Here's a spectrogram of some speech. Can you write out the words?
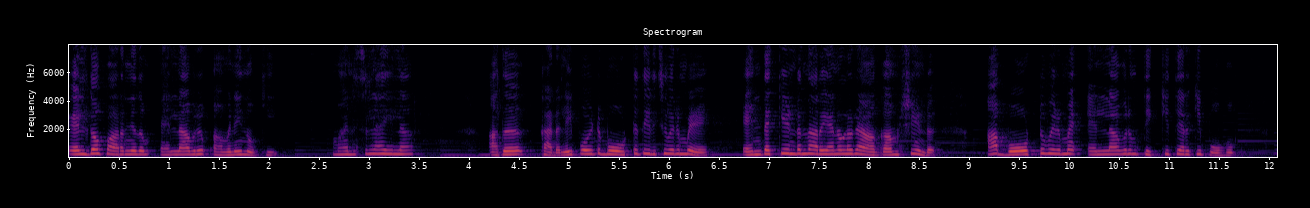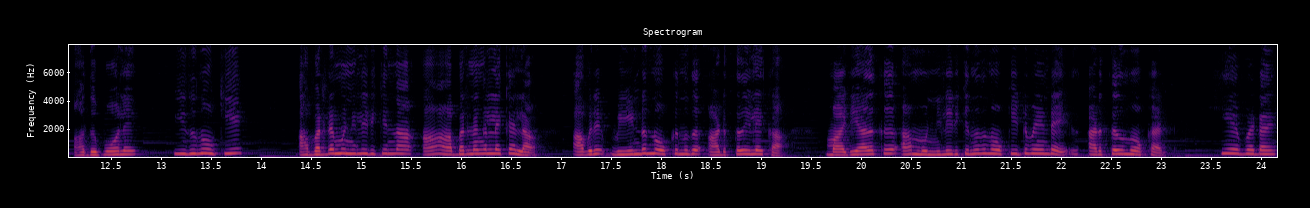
എൽദോ പറഞ്ഞതും എല്ലാവരും അവനെ നോക്കി. മനസ്സിലായില്ല. അത് കടലിൽ പോയിട്ട് ബോട്ട് തിരിച്ചു വരുമ്പോഴേ എന്തൊക്കെയുണ്ടെന്ന് അറിയാനുള്ള ഒരു ആകാംക്ഷയുണ്ട്. ആ ബോട്ട് വരുമ്പോൾ എല്ലാവരും തിക്കിത്തിരക്കി പോകും. അതുപോലെ ഇത് നോക്കിയേ അവരുടെ മുന്നിലിരിക്കുന്ന ആ ആഭരണങ്ങളിലേക്കല്ല അവർ വീണ്ടും നോക്കുന്നത് അടുത്തതിലേക്കാ. മര്യാദയ്ക്ക് ആ മുന്നിലിരിക്കുന്നത് നോക്കിയിട്ട് വേണ്ടേ അടുത്തത് നോക്കാൻ? എവിടെ?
